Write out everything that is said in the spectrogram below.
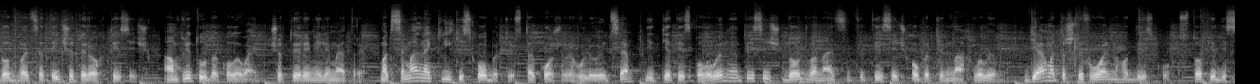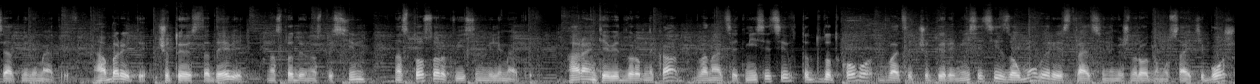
до 24 тисяч, амплітуда коливань 4 мм. Максимальна кількість обертів також регулюється від 5,5 тисяч до 12 тисяч обертів на хвилину. Діаметр шліфувального диску 150 мм, габарити 409 на 197 на 148 мм. Гарантія від виробника 12 місяців та додатково 24 місяці за умови реєстрації на міжнародному сайті Bosch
